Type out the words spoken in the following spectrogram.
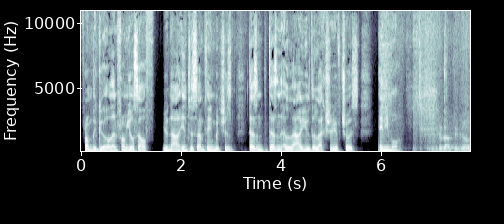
from the girl and from yourself. You're now into something which is, doesn't, doesn't allow you the luxury of choice anymore. What about the girl?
